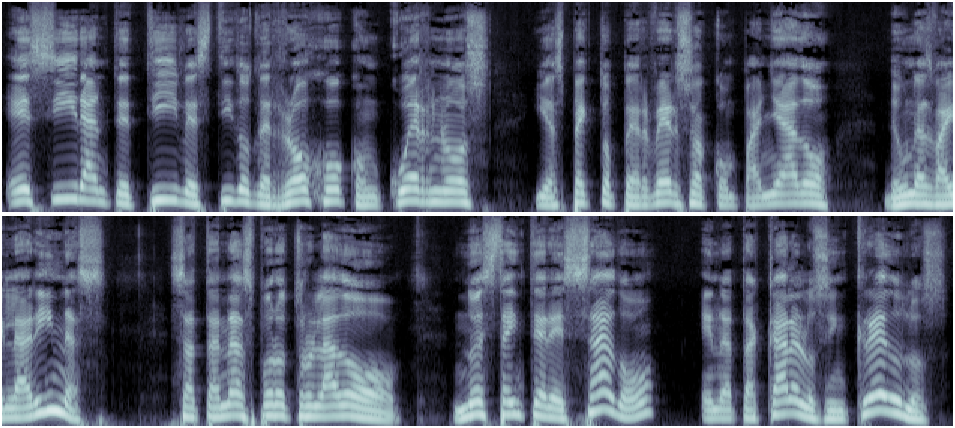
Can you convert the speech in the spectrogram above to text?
es ir ante ti vestido de rojo con cuernos y aspecto perverso acompañado de unas bailarinas. Satanás, por otro lado, no está interesado en atacar a los incrédulos.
